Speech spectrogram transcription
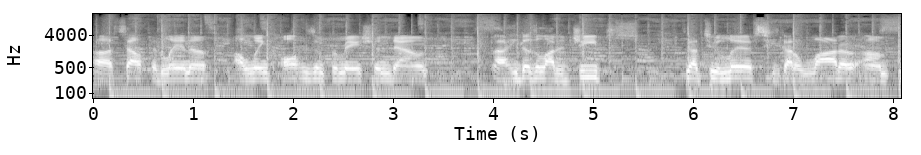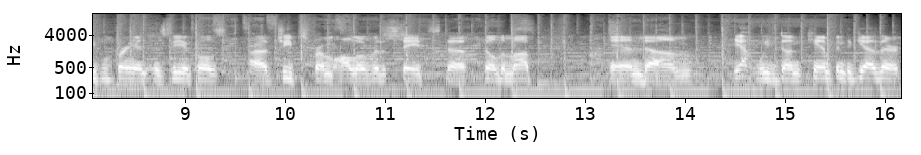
uh, South Atlanta. I'll link all his information down. Uh, he does a lot of Jeeps. He's got two lifts. He's got a lot of um, people bringing his vehicles uh, Jeeps from all over the states to build them up. And um, yeah, we've done camping together.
